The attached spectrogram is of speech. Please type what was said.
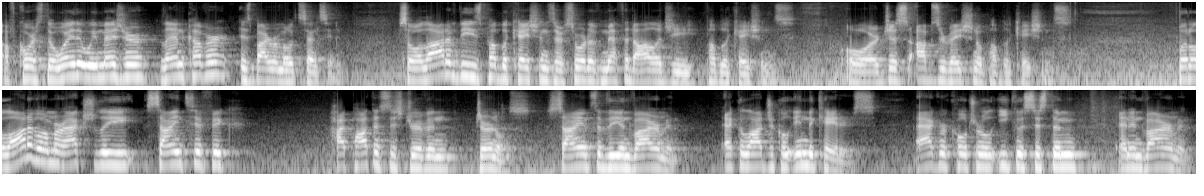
Of course, the way that we measure land cover is by remote sensing. So a lot of these publications are sort of methodology publications or just observational publications. But a lot of them are actually scientific, hypothesis-driven journals. Science of the environment, ecological indicators, agricultural ecosystem and environment,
